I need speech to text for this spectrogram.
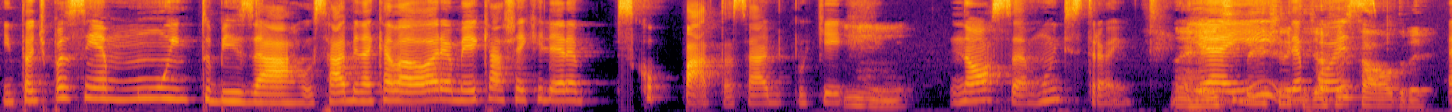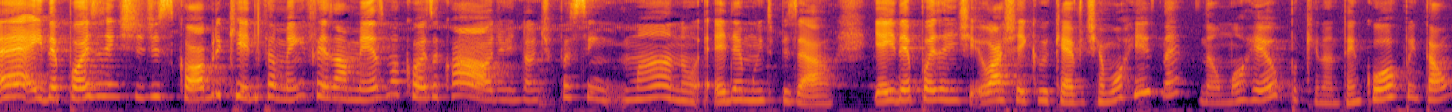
Então, tipo assim, é muito bizarro, sabe? Naquela hora eu meio que achei que ele era psicopata, sabe? Porque uhum. Nossa, muito estranho. É, e aí, né, depois. É, e depois a gente descobre que ele também fez a mesma coisa com a áudio. Então, tipo assim, mano, ele é muito bizarro. E aí depois a gente. Eu achei que o Kevin tinha morrido, né? Não morreu, porque não tem corpo, então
